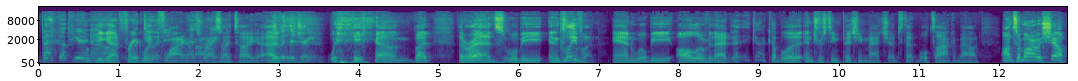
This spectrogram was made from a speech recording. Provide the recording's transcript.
Back up here now. you got frequent flyer miles, right. I tell you. Uh, Living the dream. We, um, but the Reds will be in Cleveland, and we'll be all over that. They got a couple of interesting pitching matchups that we'll talk about on tomorrow's show.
